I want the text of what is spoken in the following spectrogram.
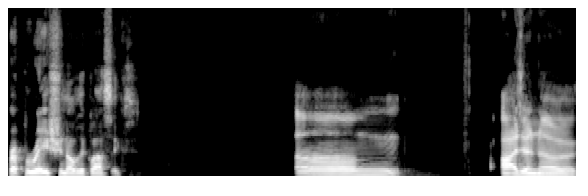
preparation of the classics? Um, I don't know.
